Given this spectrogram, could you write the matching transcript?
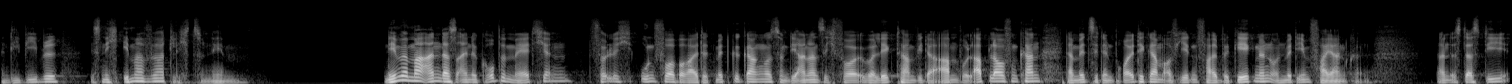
denn die Bibel ist nicht immer wörtlich zu nehmen. Nehmen wir mal an, dass eine Gruppe Mädchen völlig unvorbereitet mitgegangen ist und die anderen sich vorher überlegt haben, wie der Abend wohl ablaufen kann, damit sie den Bräutigam auf jeden Fall begegnen und mit ihm feiern können. Dann ist das die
